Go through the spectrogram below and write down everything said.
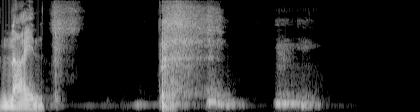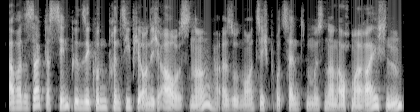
Nein. Aber das sagt das 10-Sekunden-Prinzip ja auch nicht aus. Ne? Also 90 Prozent müssen dann auch mal reichen.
